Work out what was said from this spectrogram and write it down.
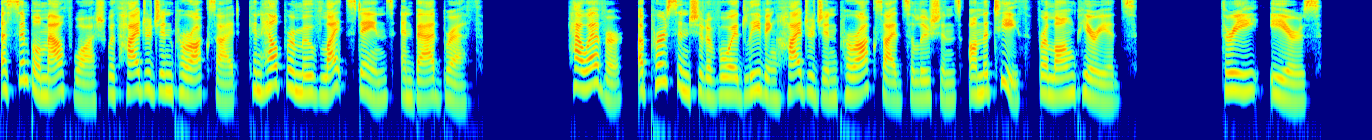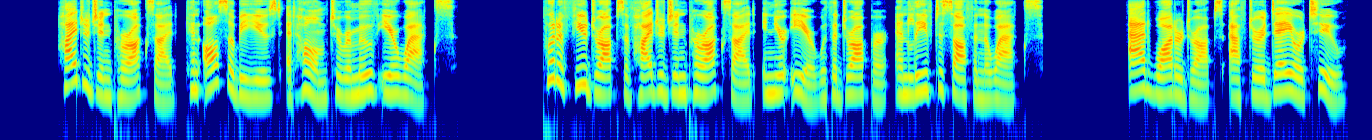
A simple mouthwash with hydrogen peroxide can help remove light stains and bad breath. However, a person should avoid leaving hydrogen peroxide solutions on the teeth for long periods. 3. Ears. Hydrogen peroxide can also be used at home to remove ear wax. Put a few drops of hydrogen peroxide in your ear with a dropper and leave to soften the wax. Add water drops after a day or two,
